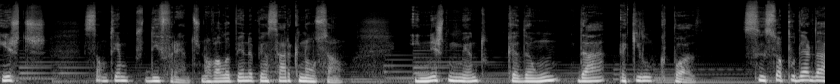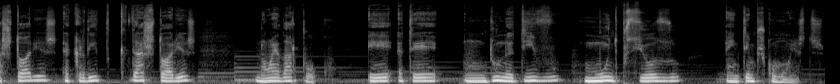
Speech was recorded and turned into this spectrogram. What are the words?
Estes são tempos diferentes, não vale a pena pensar que não são. E neste momento, cada um dá aquilo que pode. Se só puder dar histórias, acredite que dar histórias não é dar pouco. É até um donativo muito precioso em tempos como estes.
